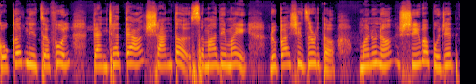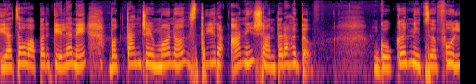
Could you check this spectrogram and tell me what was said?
गोकर्णीचं फूल त्यांच्या त्या शांत समाधीमय रूपाशी जुळतं म्हणून शिवपूजेत याचा वापर केल्याने भक्तांचे मन स्थिर आणि शांत राहतं. गोकर्णीचं फूल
